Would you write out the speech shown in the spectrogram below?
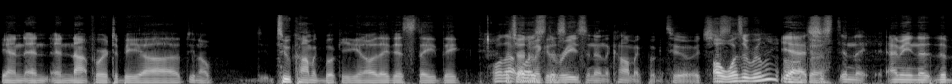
and and and not for it to be uh you know too comic booky. You know, they just they they. Well, they that tried to was make it the reason in the comic book too. It's just, Oh, was it really? Yeah, Oh, it's just in the. I mean, the the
